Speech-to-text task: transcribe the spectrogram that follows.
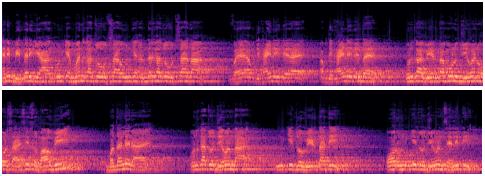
यानी भीतर की आग, उनके मन का जो उत्साह, उनके अंदर का जो उत्साह था, वह अब दिखाई नहीं दे रहा है। अब दिखाई नहीं देता है। उनका वीरतापूर्ण जीवन और साहसी स्वभाव भी बदल रहा है। उनका जो जीवन था, उनकी जो वीरता थी और उनकी जो जीवन शैली थी,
